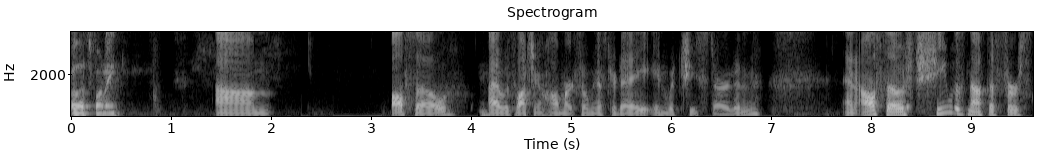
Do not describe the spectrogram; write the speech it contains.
Oh, that's funny. Um, also, I was watching a Hallmark film yesterday in which she starred in, and also she was not the first.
